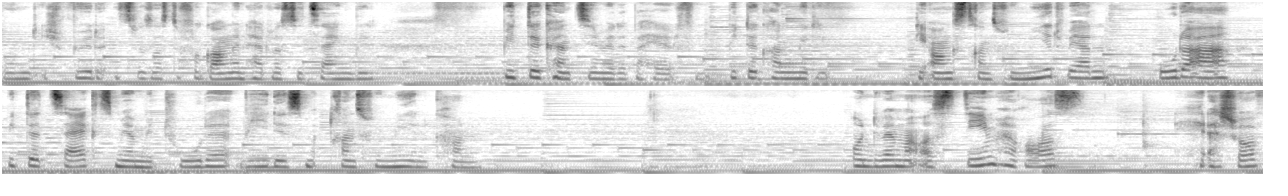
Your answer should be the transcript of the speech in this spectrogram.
rund, ich spüre, da ist was aus der Vergangenheit, was sie zeigen will. Bitte könnt ihr mir dabei helfen. Bitte kann mir die, die Angst transformiert werden oder auch bitte zeigt mir eine Methode, wie ich das transformieren kann. Und wenn man aus dem heraus erschafft,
